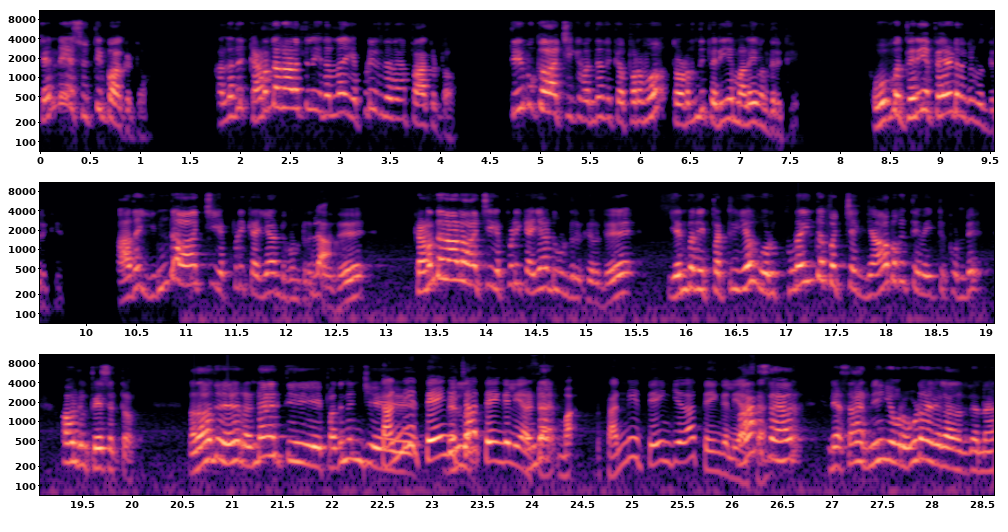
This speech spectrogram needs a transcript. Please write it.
சென்னையை சுத்தி பார்க்கட்டும். அல்லது கடந்த காலத்துல இதெல்லாம் எப்படி இருந்ததை பார்க்கட்டும். திமுக ஆட்சிக்கு வந்ததுக்கு அப்புறமும் தொடர்ந்து பெரிய மழை வந்திருக்கு. ஒவ்வொரு பெரிய பேரிடர்கள் வந்திருக்கு. அதை இந்த ஆட்சி எப்படி கையாண்டு கொண்டிருக்கிறது? கடந்த கால ஆட்சி எப்படி கையாண்டு கொண்டிருக்கிறது? என்பதை பற்றிய ஒரு குறைந்தபட்ச ஞாபகத்தை வைத்துக்கொண்டு அவர்கள் பேசட்டும். அதாவது ரெண்டாயிரத்தி பதினஞ்சு தண்ணீர் தேங்கிச்சா. தேங்கலையா தண்ணீர் தேங்கியதா தேங்கலையா சார்? சார். நீங்க ஒரு ஊடகவியலாளர் தானே.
